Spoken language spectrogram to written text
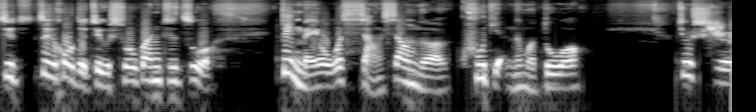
这最后的这个收官之作，并没有我想象的哭点那么多。就是其实哭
